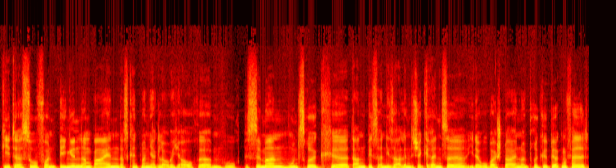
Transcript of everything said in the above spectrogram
geht das so von Bingen am Rhein, das kennt man ja, glaube ich, auch, ähm, hoch bis Simmern, Hunsrück, äh, dann bis an die saarländische Grenze, Ida Oberstein, Neubrücke, Birkenfeld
